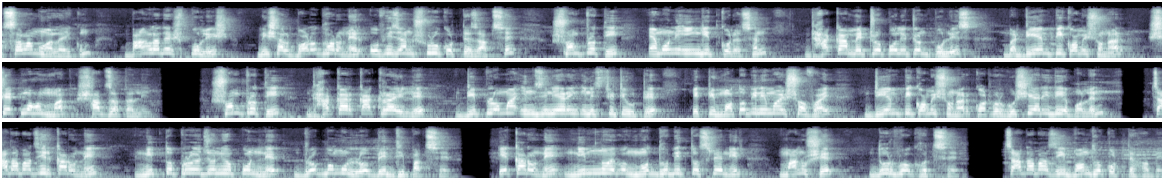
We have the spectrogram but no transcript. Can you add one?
আসসালামু আলাইকুম। বাংলাদেশ পুলিশ বিশাল বড় ধরনের অভিযান শুরু করতে যাচ্ছে। সম্প্রতি এমনই ইঙ্গিত করেছেন ঢাকা মেট্রোপলিটন পুলিশ বা ডিএমপি কমিশনার শেখ মোহাম্মদ সাজ্জাত আলী। সম্প্রতি ঢাকার কাকরাইলে ডিপ্লোমা ইঞ্জিনিয়ারিং ইনস্টিটিউটে একটি মতবিনিময় সভায় ডিএমপি কমিশনার কঠোর হুঁশিয়ারি দিয়ে বলেন, চাঁদাবাজির কারণে নিত্য প্রয়োজনীয় পণ্যের দ্রব্যমূল্য বৃদ্ধি পাচ্ছে। এ কারণে নিম্ন এবং মধ্যবিত্ত শ্রেণির মানুষের দুর্ভোগ হচ্ছে। চাঁদাবাজি বন্ধ করতে হবে।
